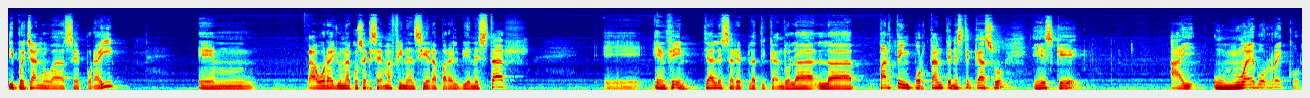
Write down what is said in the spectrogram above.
y pues ya no va a ser por ahí. Em, ahora hay una cosa que se llama financiera para el bienestar, eh, en fin, ya les estaré platicando. La, parte importante en este caso es que hay un nuevo récord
